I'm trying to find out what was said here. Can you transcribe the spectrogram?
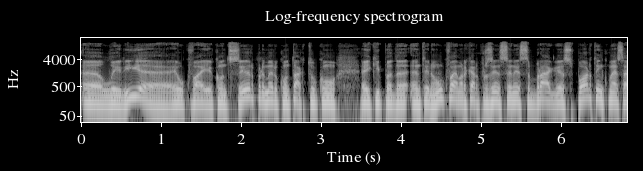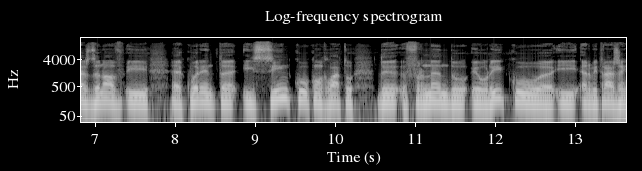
a Leiria, é o que vai acontecer. Primeiro contacto com a equipa da Antena 1, que vai marcar presença nesse Braga Sporting. Começa às 19h45, com relato de Fernando Eurico uh, e arbitragem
